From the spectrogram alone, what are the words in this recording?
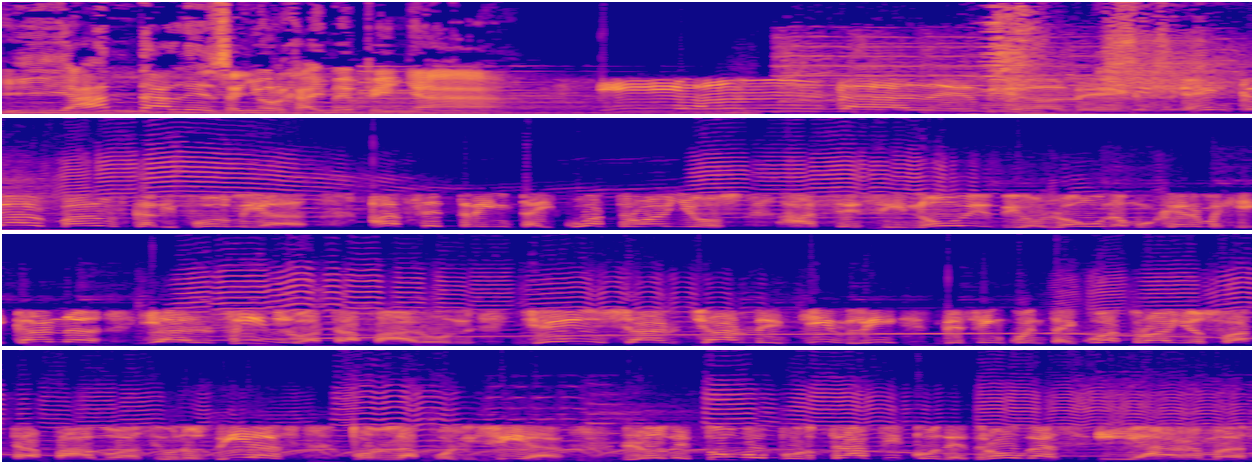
Y ándale, señor Jaime Piña. Mi Alex. En Car Barnes, California, hace 34 años asesinó y violó a una mujer mexicana y al fin lo atraparon. James Charlie Kinley, de 54 años, fue atrapado hace unos días por la policía. Lo detuvo por tráfico de drogas y armas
